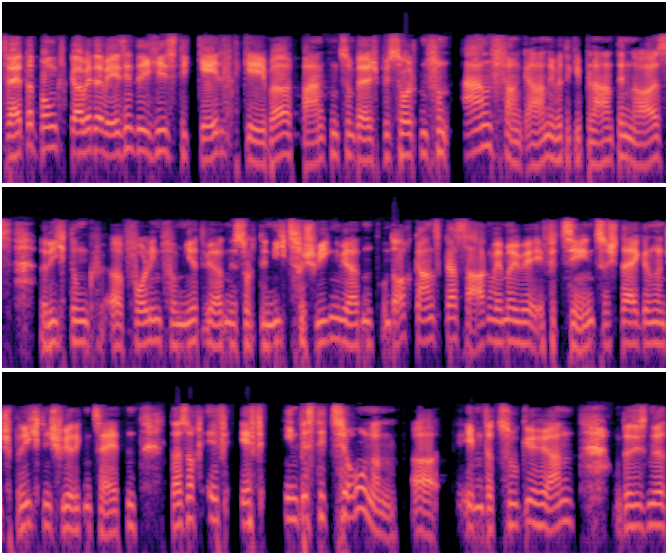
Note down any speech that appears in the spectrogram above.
Zweiter Punkt, glaube ich, der wesentlich ist, die Geldgeber, Banken zum Beispiel, sollten von Anfang an über die geplante Neuausrichtung äh, voll informiert werden. Es sollte nichts verschwiegen werden und auch ganz klar sagen, wenn man über Effizienzsteigerungen spricht in schwierigen Zeiten, dass auch F F Investitionen äh, eben dazugehören. Und das ist nur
